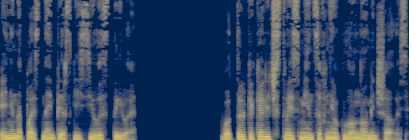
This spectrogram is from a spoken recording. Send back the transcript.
и не напасть на имперские силы с тыла. Вот только количество эсминцев неуклонно уменьшалось.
